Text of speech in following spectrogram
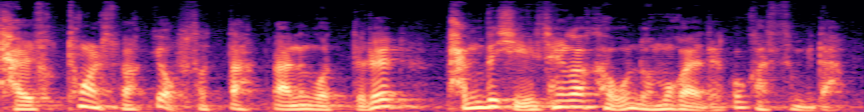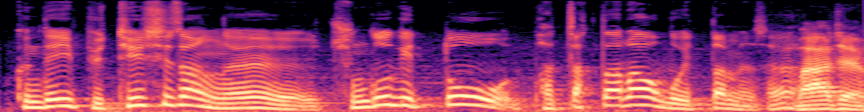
잘 소통할 수밖에 없었다라는 것들을 반드시 생각하고 넘어가야 될 것 같습니다. 근데 이 뷰티 시장을 중국이 또 바짝 따라오고 있다면서요? 맞아요.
